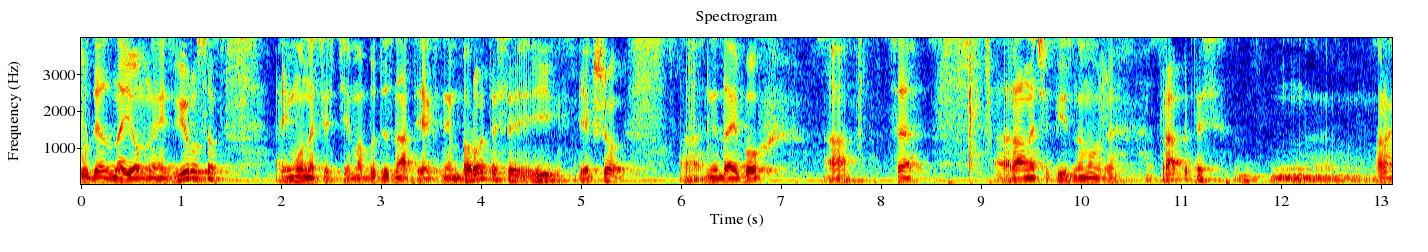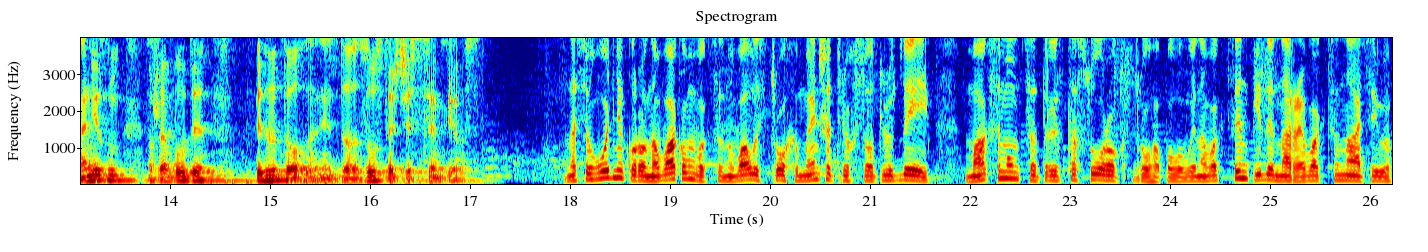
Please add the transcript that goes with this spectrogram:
буде ознайомлений з вірусом, імунна система буде знати, як з ним боротися, і якщо, е, не дай Бог, це рано чи пізно може трапитись, організм вже буде підготовлений до зустрічі з цим вірусом. На сьогодні коронаваком вакцинувались трохи менше 300 людей. Максимум це 340. Друга половина вакцин піде на ревакцинацію.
